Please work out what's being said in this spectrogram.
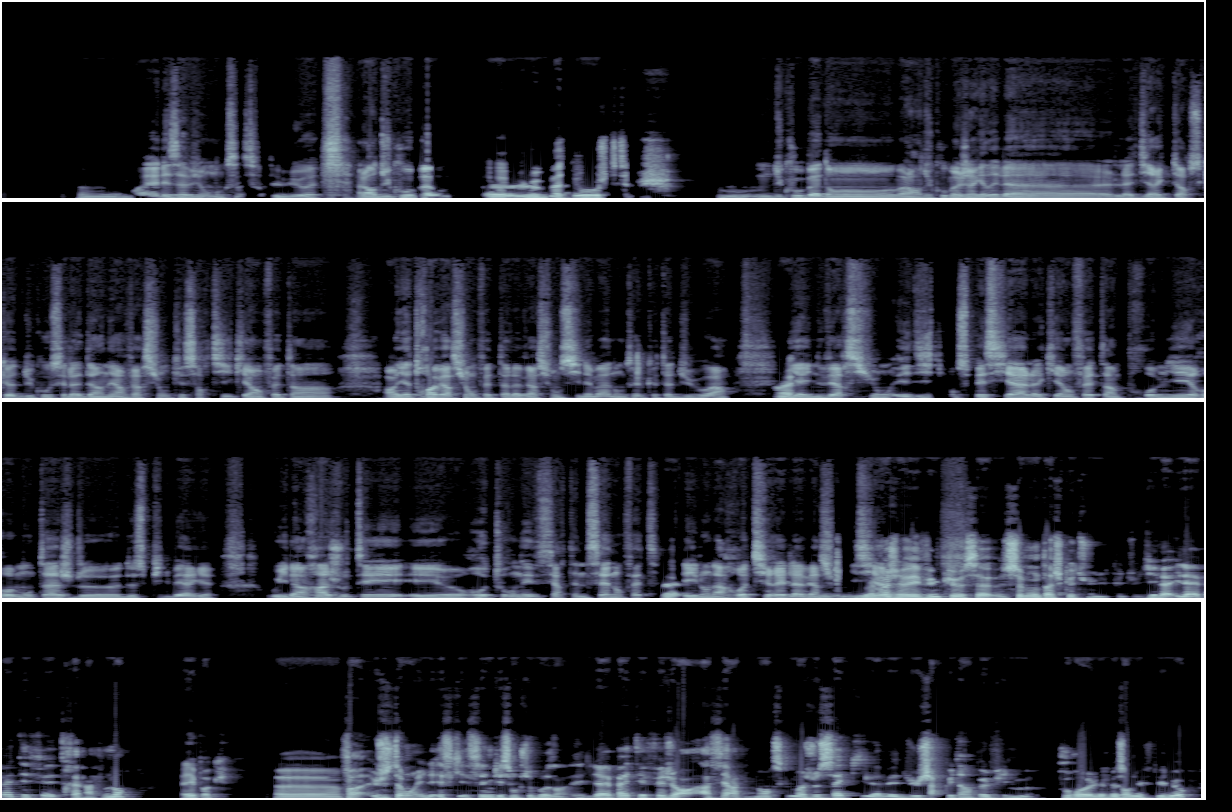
Ouais, les avions, donc ça c'est au début, ouais. Alors du coup, bah, le bateau, je sais plus. Du coup, bah dans... alors du coup, moi j'ai regardé la, la Director's Cut. Du coup, c'est la dernière version qui est sortie, qui en fait un. Alors il y a trois versions en fait. T'as la version cinéma, donc celle que tu as dû voir. Il y a une version édition spéciale qui est en fait un premier remontage de, de Spielberg où il a rajouté et euh, retourné certaines scènes en fait, et il en a retiré de la version initiale. moi j'avais vu que ce montage que tu, que tu dis là, il avait pas été fait très rapidement à l'époque. Euh, enfin, justement, c'est une question que je te pose. Hein. Il n'avait pas été fait genre assez rapidement parce que moi je sais qu'il avait dû charcuter un peu le film pour euh, les besoins du studio.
